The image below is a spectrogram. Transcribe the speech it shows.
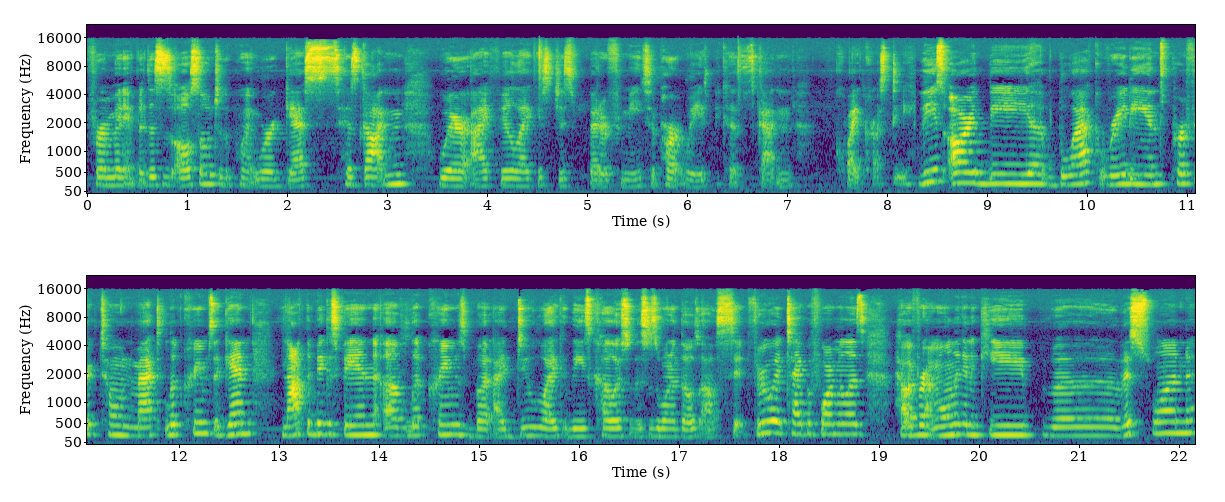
for a minute, but this is also to the point where Guess has gotten where I feel like it's just better for me to part ways because it's gotten quite crusty. These are the Black Radiance Perfect Tone Matte Lip Creams. Again, not the biggest fan of lip creams, but I do like these colors, so this is one of those I'll sit through it type of formulas. However, I'm only going to keep uh, this one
